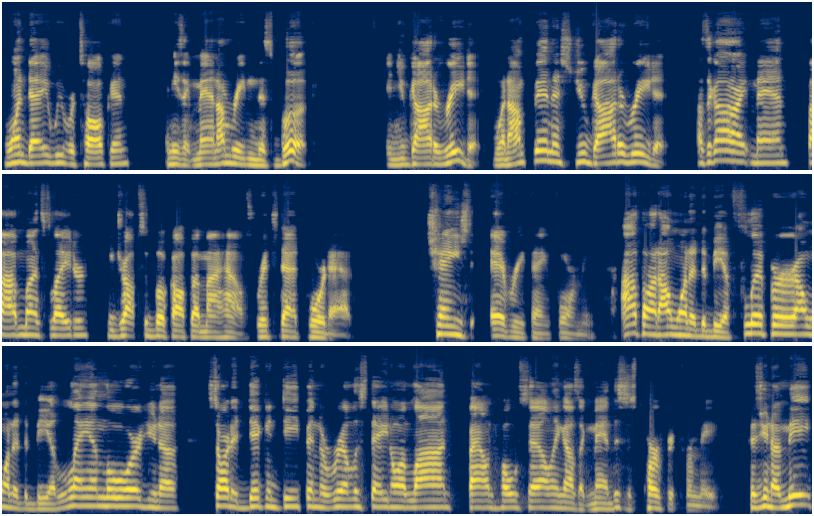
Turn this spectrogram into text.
One day we were talking and he's like, man, I'm reading this book and you got to read it. When I'm finished, you got to read it. I was like, all right, man. Five months later, he drops a book off at my house, Rich Dad, Poor Dad. Changed everything for me. I thought I wanted to be a flipper. I wanted to be a landlord, you know, started digging deep into real estate online, found wholesaling. I was like, man, this is perfect for me. Cause you know, me,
